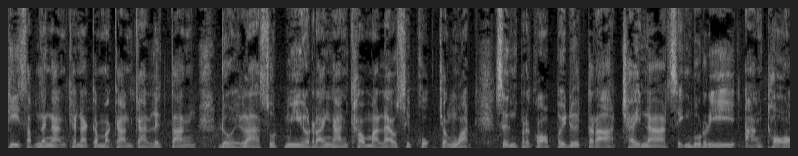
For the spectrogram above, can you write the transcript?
ที่สำนักงานคณะกรรมการการเลือกตั้ง โดยล่าสุดมีรายงานเข้ามาแล้ว 16 จังหวัด ซึ่งประกอบไปด้วยตราดชัยนาทสิงห์บุรี อ่างทอง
